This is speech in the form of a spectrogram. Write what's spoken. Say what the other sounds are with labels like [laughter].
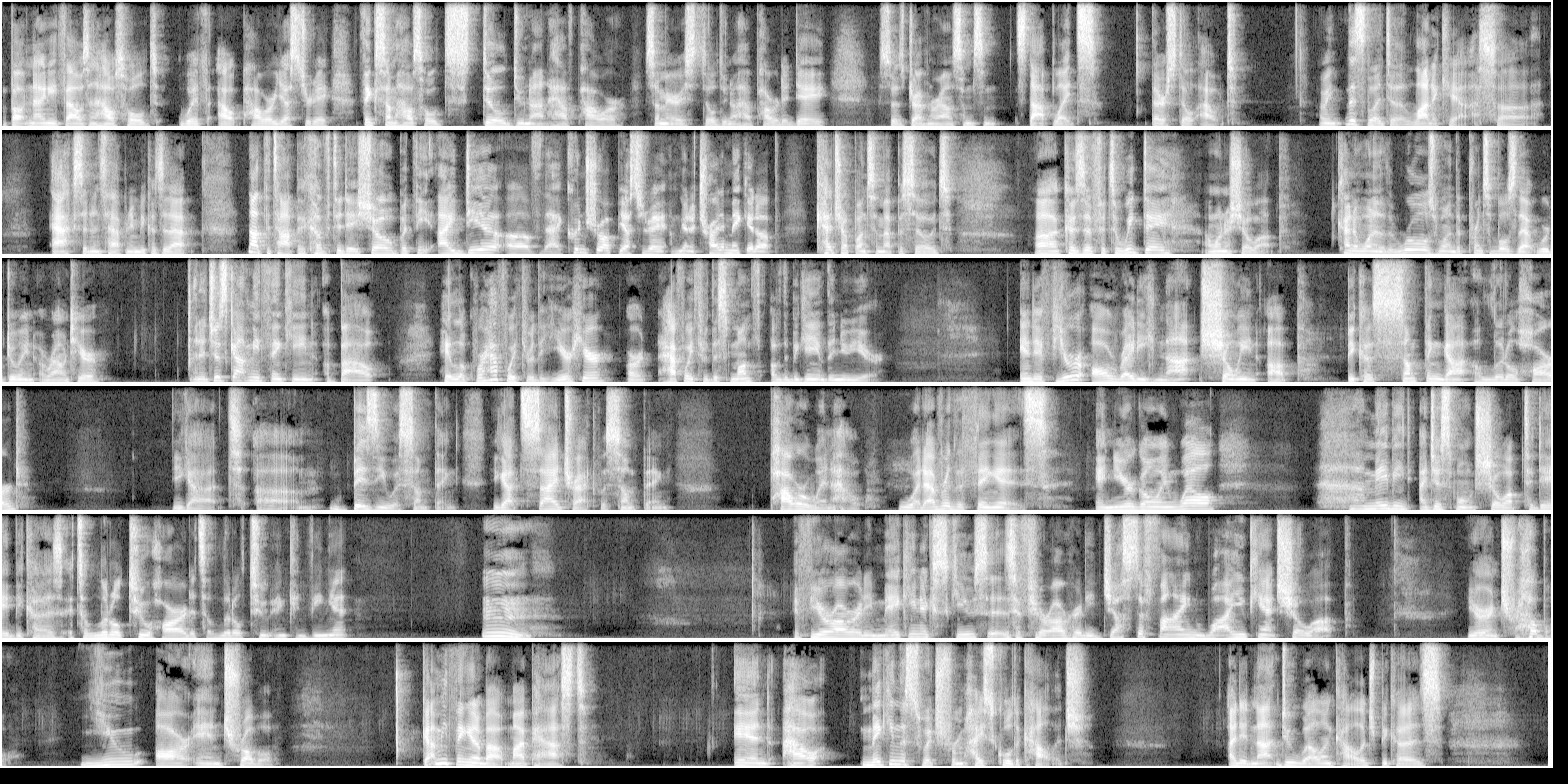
About 90,000 households without power yesterday. I think some households still do not have power. Some areas still do not have power today. So it's driving around some some stoplights that are still out. I mean, this led to a lot of chaos. Uh, accidents happening because of that. Not the topic of today's show, but the idea of that I couldn't show up yesterday. I'm going to try to make it up, catch up on some episodes. Because uh, if it's a weekday, I want to show up. Kind of one of the rules, one of the principles that we're doing around here. And it just got me thinking about hey, look, we're halfway through the year here, or halfway through this month of the beginning of the new year. And if you're already not showing up, because something got a little hard. You got um, busy with something. You got sidetracked with something. Power went out, whatever the thing is. And you're going, well, uh, maybe I just won't show up today because it's a little too hard, it's a little too inconvenient. Hmm if you're already making excuses, [laughs] if you're already justifying why you can't show up, you're in trouble. You are in trouble. Got me thinking about my past and how making the switch from high school to college. I did not do well in college because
